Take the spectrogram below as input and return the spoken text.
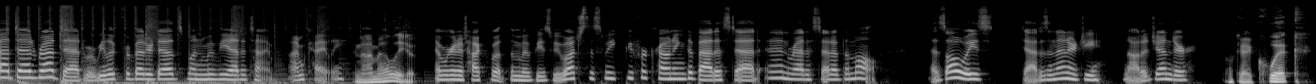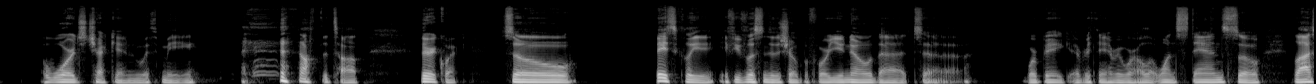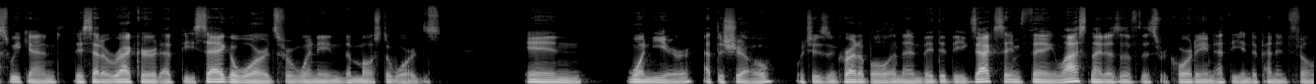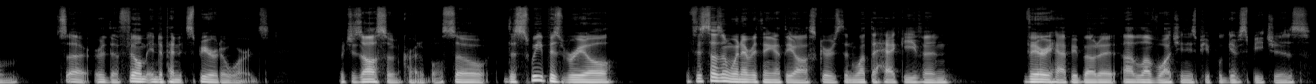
Bad Dad, Rad Dad, where we look for better dads one movie at a time. I'm Kylie, And I'm Elliott. and we're going to talk about the movies we watched this week before crowning the baddest dad and raddest dad of them all. As always, dad is an energy, not a gender. Okay, quick awards check in with me off the top. Very quick. So basically, if you've listened to the show before, you know that uh, we're big, everything, everywhere, all at once stands. So last weekend, they set a record at the SAG Awards for winning the most awards in one year at the show, which is incredible. And then they did the exact same thing last night, as of this recording, at the Independent Film or the Film Independent Spirit Awards, which is also incredible. So the sweep is real. If this doesn't win everything at the Oscars, then what the heck, even? Very happy about it. I love watching these people give speeches.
